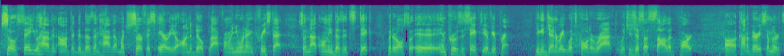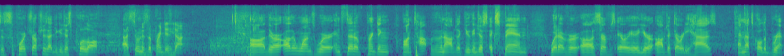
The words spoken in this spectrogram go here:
So say you have an object that doesn't have that much surface area on the build platform and you want to increase that. So not only does it stick, but it also uh, improves the safety of your print. You can generate what's called a raft, which is just a solid part, uh, kind of very similar to support structures that you can just pull off as soon as the print is done. Uh, there are other ones where instead of printing on top of an object, you can just expand whatever uh, surface area your object already has, and that's called a brim.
